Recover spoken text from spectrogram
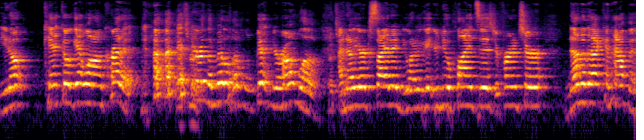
you don't can't go get one on credit if you're right. in the middle of getting your home loan. That's I right. know you're excited, you want to get your new appliances, your furniture. None of that can happen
